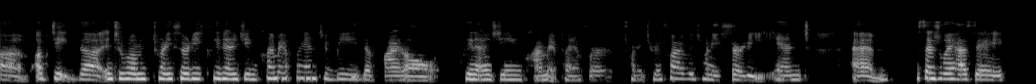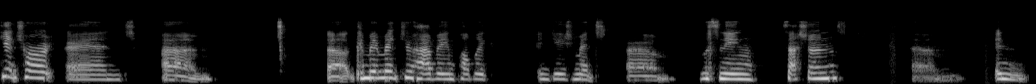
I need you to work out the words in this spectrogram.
um, update the interim 2030 clean energy and climate plan to be the final clean energy and climate plan for 2025 and 2030. And um, essentially has a Gantt chart and um, uh, commitment to having public engagement um, listening sessions um, in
